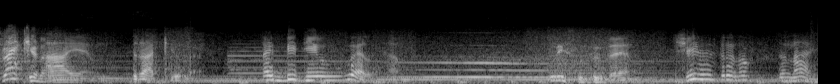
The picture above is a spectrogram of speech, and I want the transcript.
Dracula! I am Dracula. I bid you welcome. Listen to them, children of the night.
